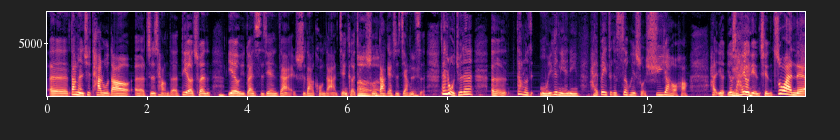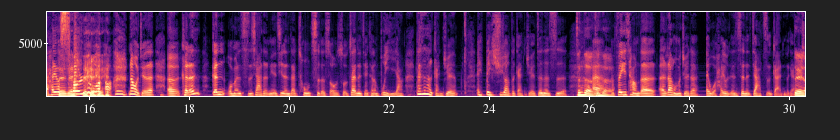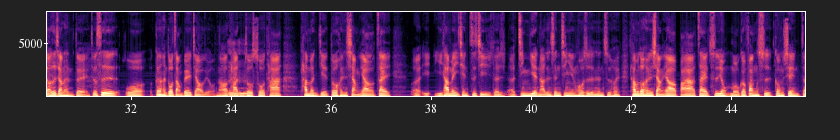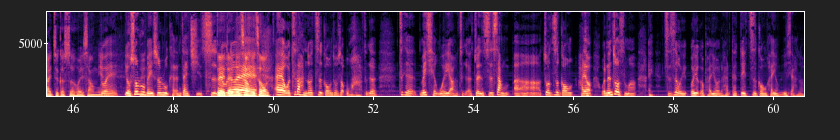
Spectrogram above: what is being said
呃，当然去踏入到呃职场的第二春，也有一段时间在师大、空大兼课教书，大概是这样对子。但是我觉得，呃，到了某一个年龄，还被这个社会所需要哈。还有有时候还有点钱赚呢，还有收入啊。那我觉得，呃，可能跟我们时下的年轻人在冲刺的时候所赚的钱可能不一样，但是呢感觉，哎，被需要的感觉真的是，真的呃真的，非常的呃，让我们觉得，哎，我还有人生的价值感的感觉。对，老师讲的很对，就是我跟很多长辈交流，然后他就说他他们也都很想要在呃以以他们以前自己的呃经验啊、人生经验或是人生智慧，他们都很想要把它再次用某个方式贡献在这个社会上面。对，有收入没收入可能在其次，对不对？没错没。错，哎，我知道很多志工都说，哇，这个这个没钱我也要这个准时上呃做志工，还有我能做什么？哎，只是我我有个朋友，他他对志工很有印象，说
